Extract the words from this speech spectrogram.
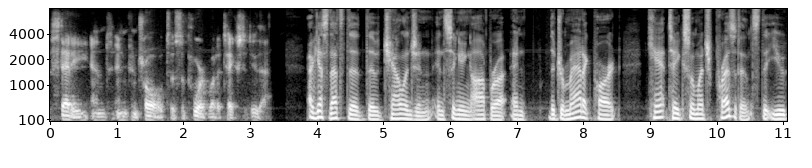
steady and in control to support what it takes to do that. I guess that's the the challenge in, in singing opera and the dramatic part can't take so much precedence that you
